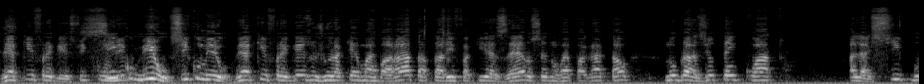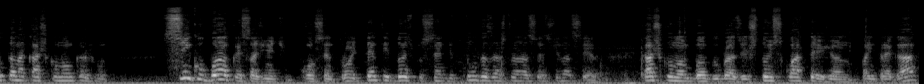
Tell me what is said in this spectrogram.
Vem aqui, freguês, fique 5 mil. 5 mil. Vem aqui, freguês, o juro aqui é mais barato, a tarifa aqui é zero, você não vai pagar tal. No Brasil tem quatro. Aliás, cinco botando a Caixa Econômica junto. Cinco bancos essa gente concentrou 82% de todas as transações financeiras. Caixa Econômica Banco do Brasil estão esquartejando para entregar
